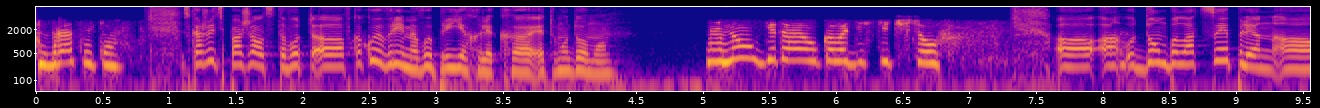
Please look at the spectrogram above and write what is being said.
Здравствуйте. Скажите, пожалуйста, вот в какое время вы приехали к этому дому? Ну, где-то около 10 часов. А, а, дом был оцеплен, а,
